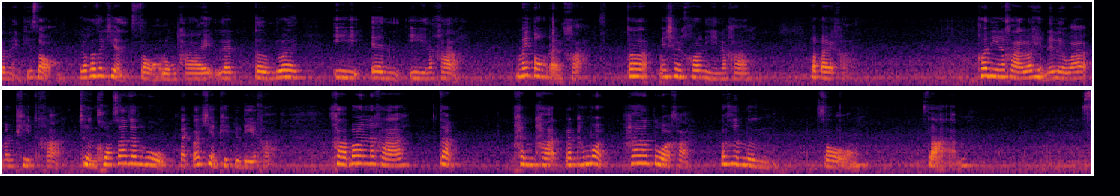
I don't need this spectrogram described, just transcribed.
ตำแหน่งที่ 2 แล้วก็จะเขียน 2 ลงท้ายและเติมด้วย E N E นะคะ ไม่ตรงกันค่ะ ก็ไม่ใช่ข้อนี้นะคะ ต่อไปค่ะ ข้อนี้นะคะเราเห็นได้เลยว่ามันผิดค่ะ ถึงโครงสร้างจะถูก แต่ก็เขียนผิดอยู่ดีค่ะ คาร์บอนนะคะจับพันธะกันทั้งหมด 5 ตัวค่ะ ก็คือ 1 2 3 4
